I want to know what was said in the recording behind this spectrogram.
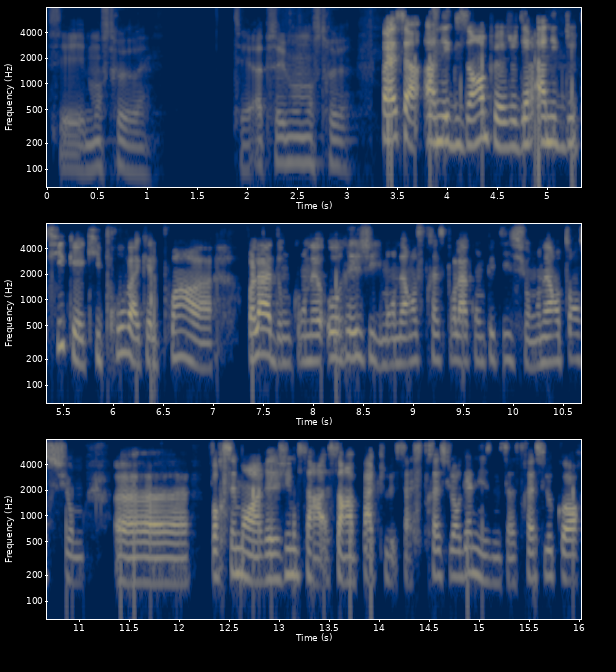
C'est monstrueux, ouais. C'est absolument monstrueux. Ouais, c'est un exemple, je veux dire, anecdotique qui prouve à quel point euh, voilà, donc on est au régime, on est en stress pour la compétition, on est en tension. Euh, forcément, un régime, ça, impacte, ça stresse l'organisme, ça stresse le corps.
